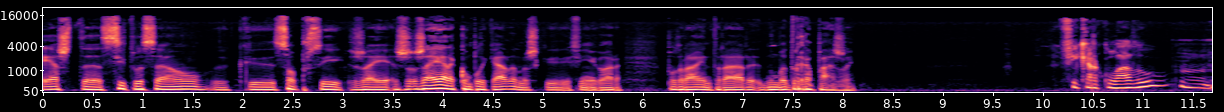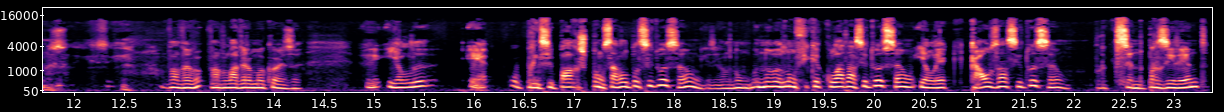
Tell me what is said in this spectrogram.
a esta situação que só por si já, é, já era complicada, mas que, enfim, agora poderá entrar numa derrapagem? Ficar colado hum, vamos lá ver uma coisa. Ele é o principal responsável pela situação. Ele não, não, ele não fica colado à situação, ele é que causa a situação. Porque, sendo presidente,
